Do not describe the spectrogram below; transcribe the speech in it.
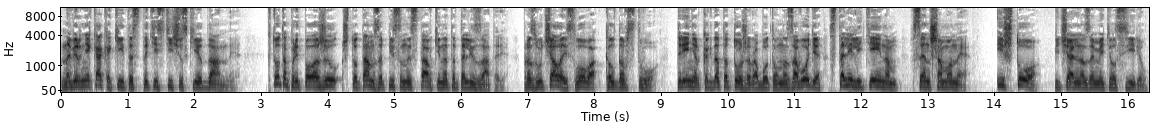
Наверняка какие-то статистические данные. Кто-то предположил, что там записаны ставки на тотализаторе. Прозвучало и слово «колдовство». Тренер когда-то тоже работал на заводе сталелитейном в Сен-Шамоне. «И что?» – печально заметил Сирил.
